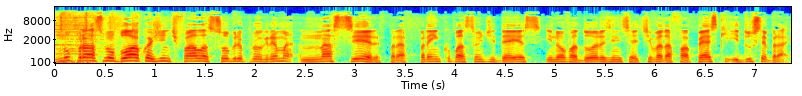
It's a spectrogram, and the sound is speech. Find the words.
no próximo bloco a gente fala sobre o programa Nascer para pré-incubação de ideias inovadoras, iniciativa da FAPESC e do Sebrae.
